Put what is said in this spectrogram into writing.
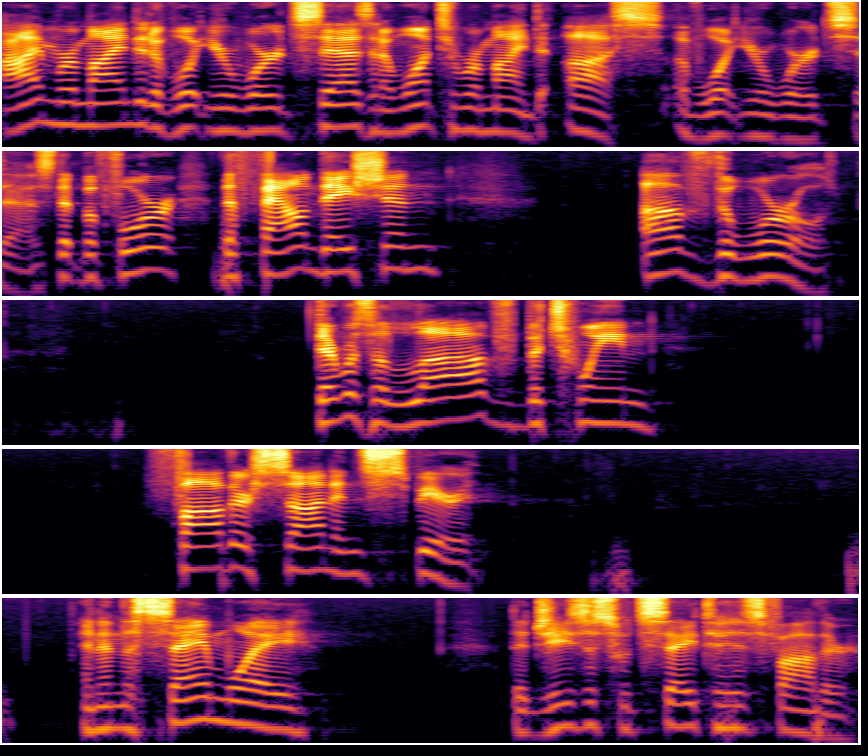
I'm reminded of what your word says, and I want to remind us of what your word says. That before the foundation of the world, there was a love between Father, Son, and Spirit. And in the same way that Jesus would say to his Father,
